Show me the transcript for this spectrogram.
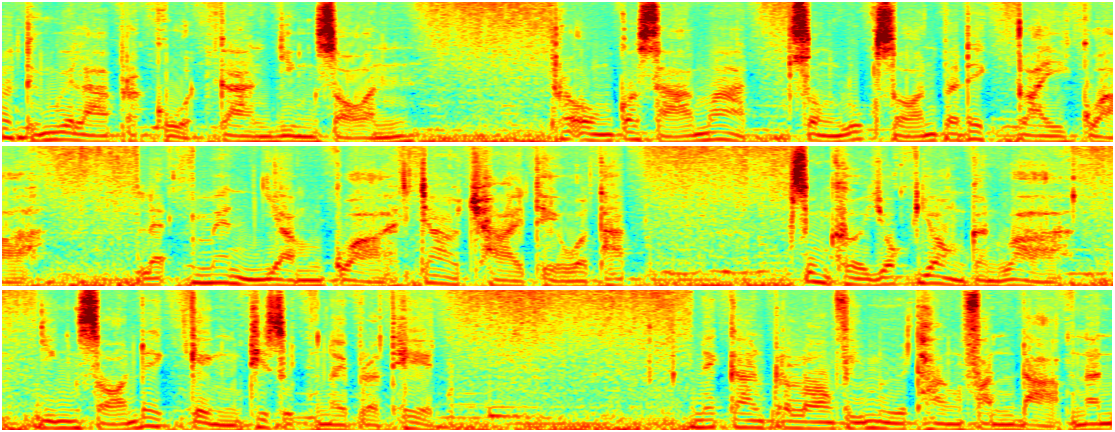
มื่อถึงเวลาประกวดการยิงสอน พระองค์ก็สามารถส่งลูกศรไปได้ไกลกว่า และแม่นยำกว่าเจ้าชายเทวทัตซึ่งเคยยกย่องกันว่า ยิงสอนได้เก่งที่สุดในประเทศ ในการประลองฝีมือทางฟันดาบนั้น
